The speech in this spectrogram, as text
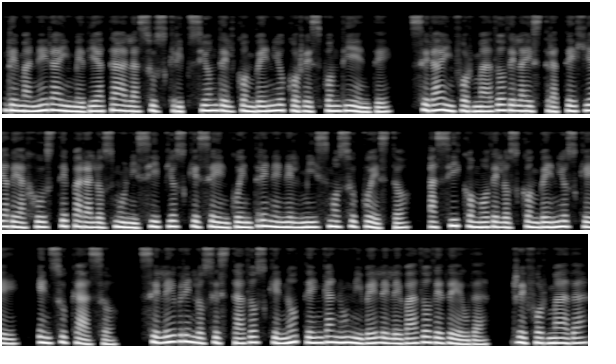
de manera inmediata a la suscripción del convenio correspondiente, será informado de la estrategia de ajuste para los municipios que se encuentren en el mismo supuesto, así como de los convenios que, en su caso, celebren los estados que no tengan un nivel elevado de deuda. Reformada,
